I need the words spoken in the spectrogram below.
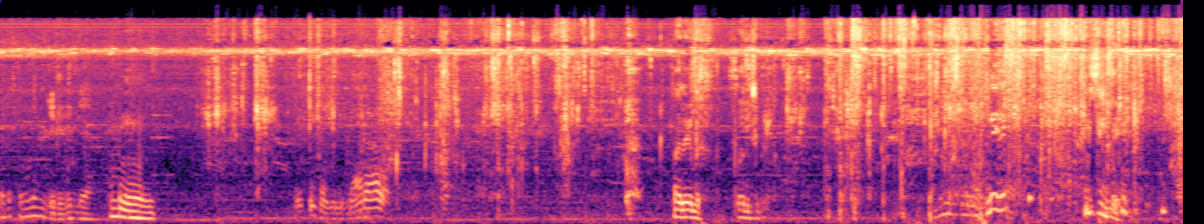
எடுத்து முடிஞ்சிருக்கு இல்லையா? ம். பதினேழு அஞ்சு difíciles.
